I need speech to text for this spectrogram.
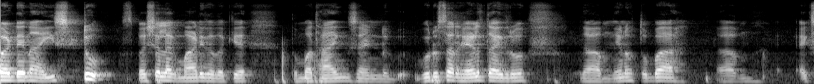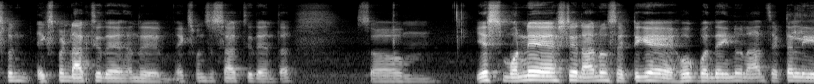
ಬರ್ಡೇನ ಇಷ್ಟು ಸ್ಪೆಷಲಾಗಿ ಮಾಡಿರೋದಕ್ಕೆ ತುಂಬ ಥ್ಯಾಂಕ್ಸ್ ಆ್ಯಂಡ್ ಗುರು ಸರ್ ಹೇಳ್ತಾ ಇದ್ರು ಏನೋ ತುಂಬ ಎಕ್ಸ್ಪೆನ್ ಎಕ್ಸ್ಪೆಂಡ್ ಆಗ್ತಿದೆ, ಅಂದರೆ ಎಕ್ಸ್ಪೆನ್ಸಸ್ ಆಗ್ತಿದೆ ಅಂತ. ಸೊ ಎಸ್ ಮೊನ್ನೆ ಅಷ್ಟೇ ನಾನು ಸೆಟ್ಟಿಗೆ ಹೋಗಿ ಬಂದೆ. ಇನ್ನು ನಾನು ಸೆಟ್ಟಲ್ಲಿ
